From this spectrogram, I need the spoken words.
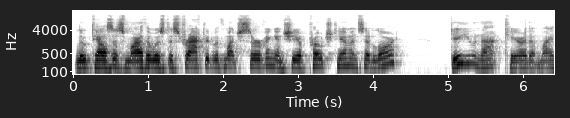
Luke tells us Martha was distracted with much serving, and she approached him and said, Lord, do you not care that my,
